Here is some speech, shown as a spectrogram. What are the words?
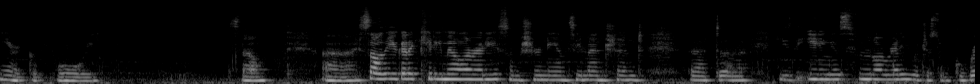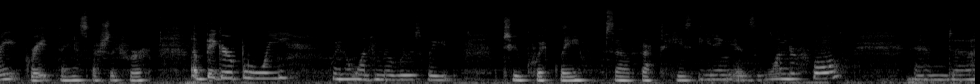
You're a good boy. So, uh, I saw that you got a kitty mail already, so I'm sure Nancy mentioned that uh, he's eating his food already, which is a great, great thing, especially for a bigger boy. We don't want him to lose weight too quickly. So the fact that he's eating is wonderful, and uh,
